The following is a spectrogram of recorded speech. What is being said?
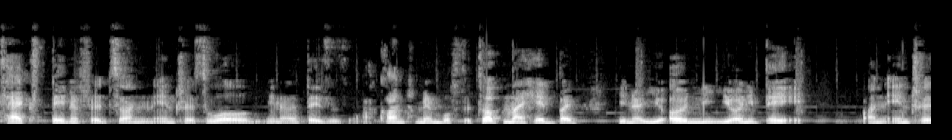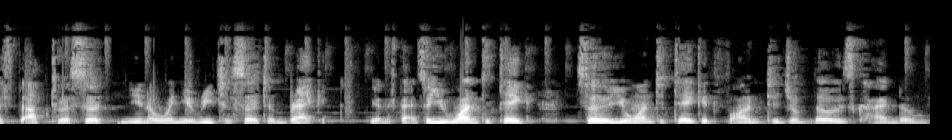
tax benefits on interest well you know there's I can't remember off the top of my head but you know you only you only pay on interest up to a certain, you know, when you reach a certain bracket. You understand? So you want to take, so you want to take advantage of those kind of,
